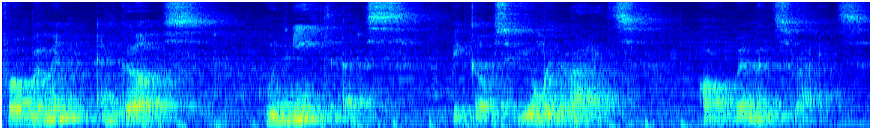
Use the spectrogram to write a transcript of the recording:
for women and girls who need us because human rights are women's rights.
